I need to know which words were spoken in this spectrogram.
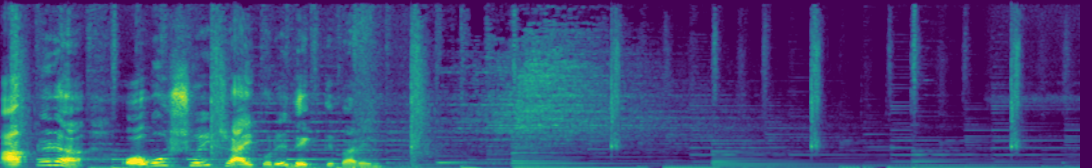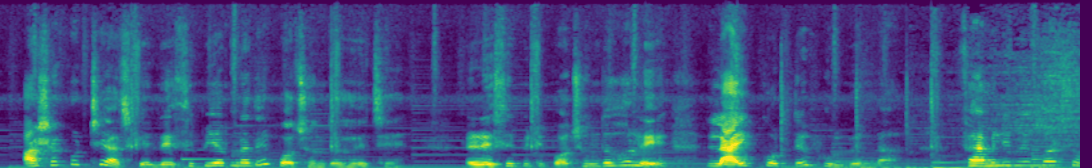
আপনারা অবশ্যই ট্রাই করে দেখতে পারেন। আশা করছি আজকের রেসিপি আপনাদের পছন্দ হয়েছে। রেসিপিটি পছন্দ হলে লাইক করতে ভুলবেন না। ফ্যামিলি মেম্বার্স ও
